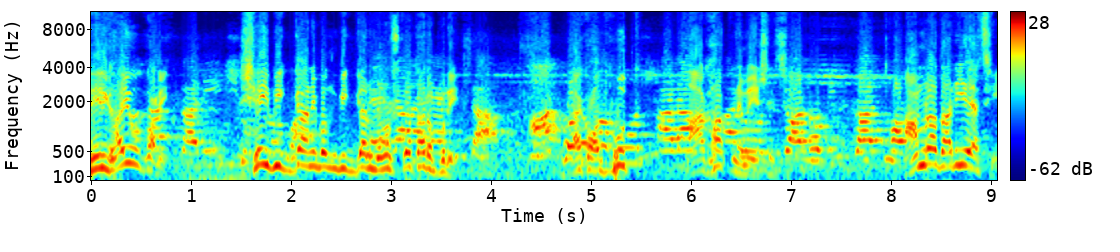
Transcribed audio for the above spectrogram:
দীর্ঘায়ু করে সেই বিজ্ঞান এবং বিজ্ঞান মনস্কতার উপরে এক অদ্ভুত আঘাত নেমে এসেছে। আমরা দাঁড়িয়ে আছি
